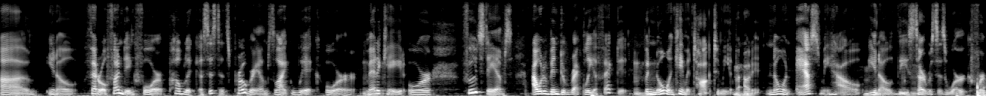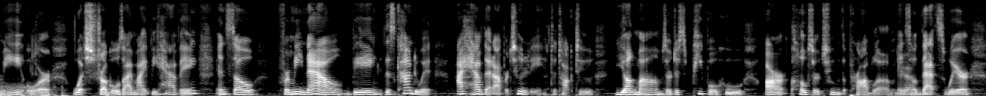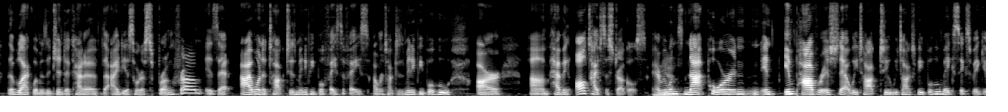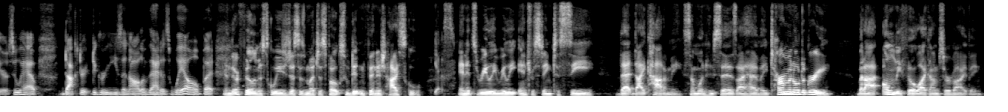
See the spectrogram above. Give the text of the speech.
um, you know, federal funding for public assistance programs like WIC or Mhm. Medicaid or food stamps, I would have been directly affected. But Mhm. no one came and talked to me about it. No one asked me how, you Mhm. know, these Mhm. services work for me or what struggles I might be having. And so for me now, being this conduit, I have that opportunity to talk to young moms or just people who are closer to the problem. And Yeah. so that's where the Black Women's Agenda kind of the idea sort of sprung from is that I want to talk to as many people face to face. I want to talk to as many people who are um, having all types of struggles. Yeah. Everyone's not poor and, and impoverished that we talk to. We talk to people who make six figures, who have doctorate degrees and all of that as well. But And they're feeling a squeeze just as much as folks who didn't finish high school. yes, And it's really, really interesting to see that dichotomy. Someone who says, I have a terminal degree, but I only feel like I'm surviving.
